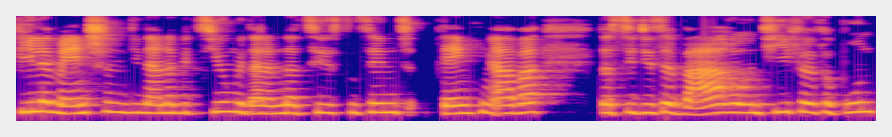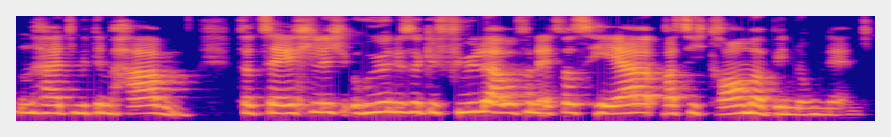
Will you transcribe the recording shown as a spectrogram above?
Viele Menschen, die in einer Beziehung mit einem Narzissten sind, denken aber, dass sie diese wahre und tiefe Verbundenheit mit ihm haben. Tatsächlich rühren diese Gefühle aber von etwas her, was sich Traumabindung nennt.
